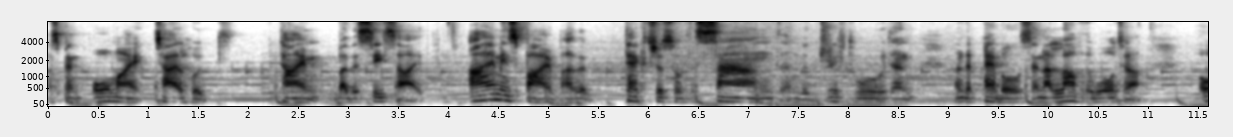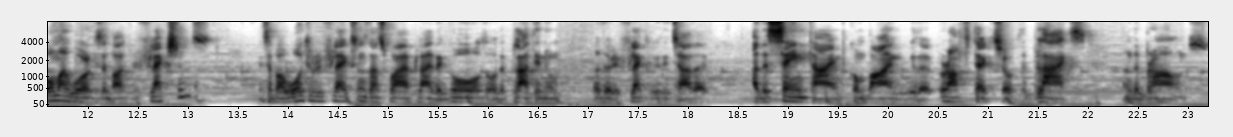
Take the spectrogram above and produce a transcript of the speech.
I spent all my childhood time by the seaside I'm inspired by the textures of the sand and the driftwood and, and the pebbles, and I love the water. All my work is about reflections. It's about water reflections. That's why I apply the gold or the platinum that they reflect with each other at the same time combined with a rough texture of the blacks and the browns.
